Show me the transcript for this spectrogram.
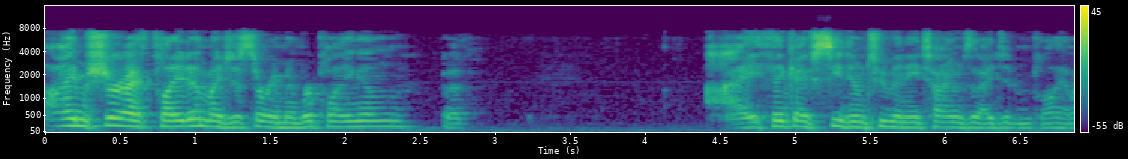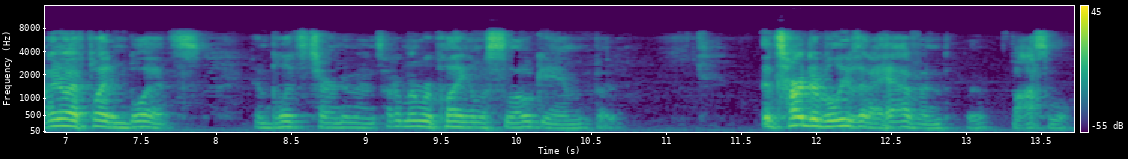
I'm sure I've played him. I just don't remember playing him, but I think I've seen him too many times that I didn't play him. I know I've played him Blitz and Blitz tournaments. I don't remember playing him a slow game, but it's hard to believe that I haven't. Possible.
